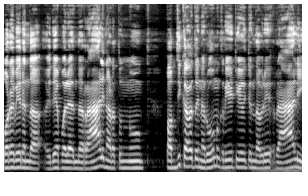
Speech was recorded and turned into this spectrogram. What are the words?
കുറേ പേരെന്താ ഇതേപോലെ എന്താ റാലി നടത്തുന്നു. പബ്ജിക്കകത്ത് തന്നെ റൂം ക്രിയേറ്റ് ചെയ്തിട്ട് എന്താ അവർ റാലി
